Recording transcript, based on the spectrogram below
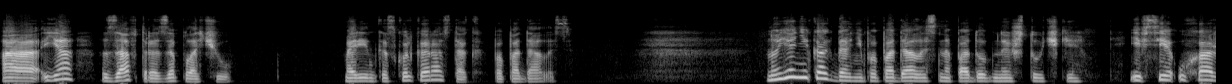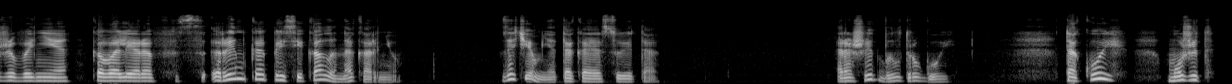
а я завтра заплачу. Маринка сколько раз так попадалась. Но я никогда не попадалась на подобные штучки, и все ухаживания кавалеров с рынка пресекала на корню. Зачем мне такая суета? Рашид был другой. Такой может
